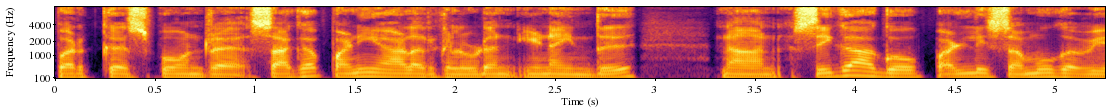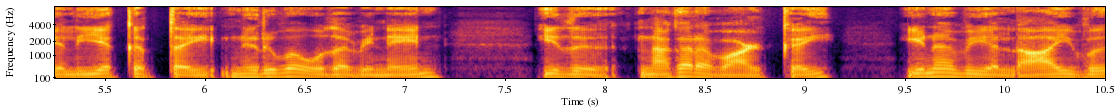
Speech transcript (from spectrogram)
பர்க்கஸ் போன்ற சக பணியாளர்களுடன் இணைந்து நான் சிகாகோ பள்ளி சமூகவியல் இயக்கத்தை நிறுவ உதவினேன். இது நகர வாழ்க்கை இனவியல் ஆய்வு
